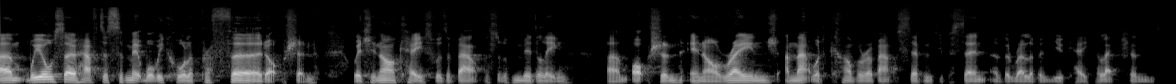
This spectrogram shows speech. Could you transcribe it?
Um, we also have to submit what we call a preferred option, which in our case was about the sort of middling um, option in our range, and that would cover about 70% of the relevant UK collections.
